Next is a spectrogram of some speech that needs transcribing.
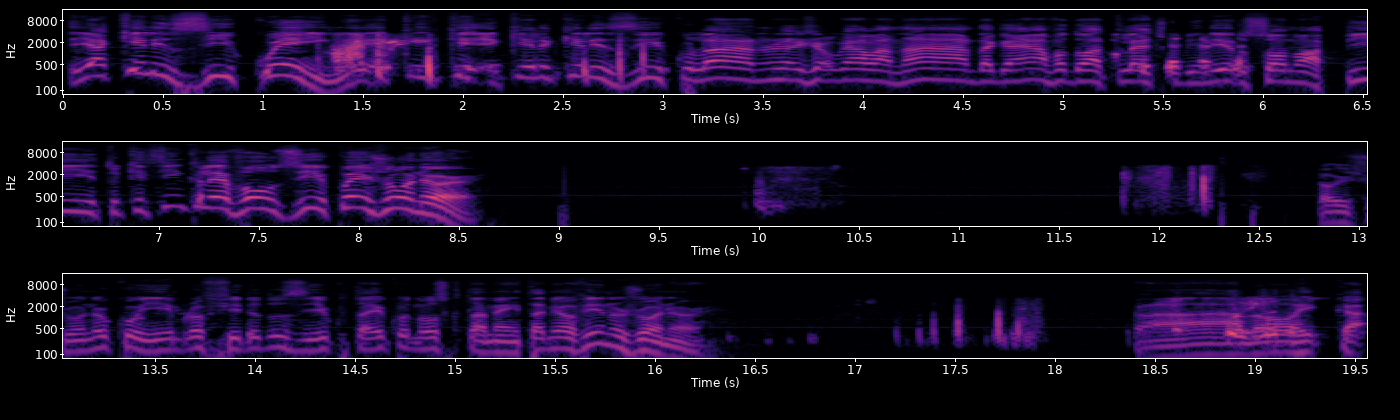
e aquele Zico, hein? aquele, aquele Zico lá, não jogava nada, ganhava do Atlético Mineiro só no apito. Que fim que levou o Zico, hein, Júnior? O Júnior Coimbra, o filho do Zico, tá aí conosco também. Tá me ouvindo, Júnior? Alô, Rica...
